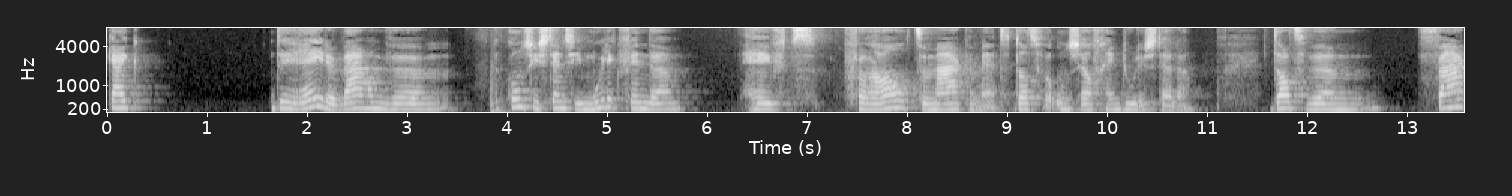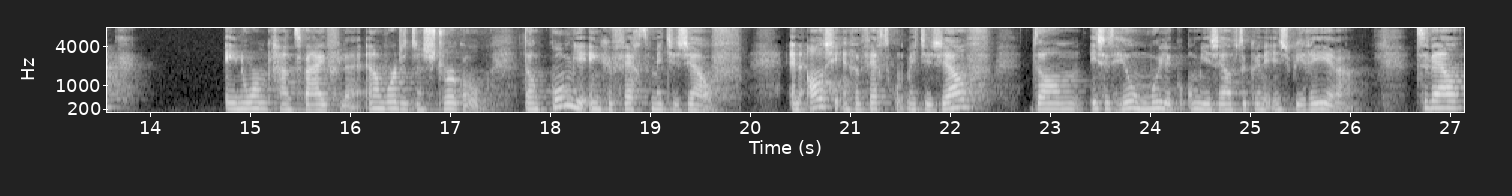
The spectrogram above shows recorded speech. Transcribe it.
Kijk, de reden waarom we consistentie moeilijk vinden, heeft vooral te maken met dat we onszelf geen doelen stellen. Dat we vaak enorm gaan twijfelen en dan wordt het een struggle. Dan kom je in gevecht met jezelf. En als je in gevecht komt met jezelf, dan is het heel moeilijk om jezelf te kunnen inspireren. Terwijl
